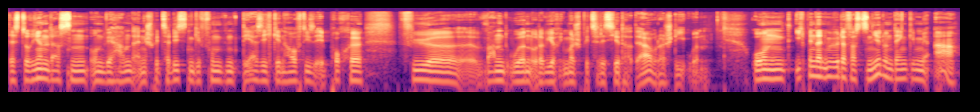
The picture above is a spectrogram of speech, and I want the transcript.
restaurieren lassen und wir haben einen Spezialisten gefunden, der sich genau auf diese Epoche für Wanduhren oder wie auch immer spezialisiert hat, ja, oder Stehuhren. Und ich bin dann immer wieder fasziniert und denke mir, ah,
